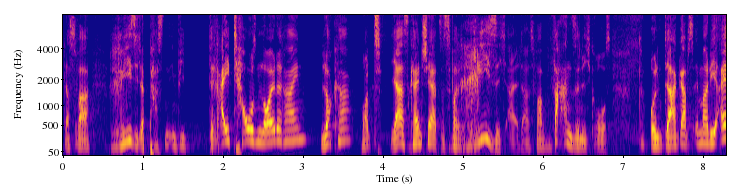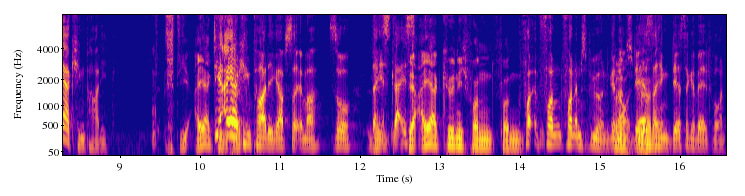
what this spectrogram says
Das war riesig, da passten irgendwie 3000 Leute rein, locker. What? Ja, ist kein Scherz, das war riesig, Alter. Das war wahnsinnig groß. Und da gab's immer die Eier King Party. Die Eierking. Die Eier King Party gab's da immer. So, da ist, da ist der Eierkönig von, von, von, von, von Emsbüren, genau. Emsbüren. Der ist da der ist da gewählt worden.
